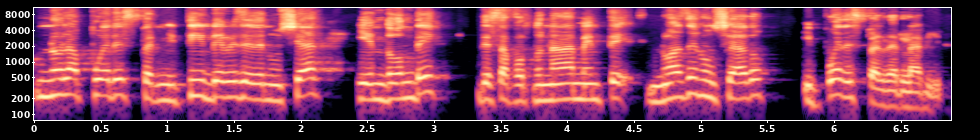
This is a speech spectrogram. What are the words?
no la puedes permitir, debes de denunciar y en dónde desafortunadamente no has denunciado y puedes perder la vida.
